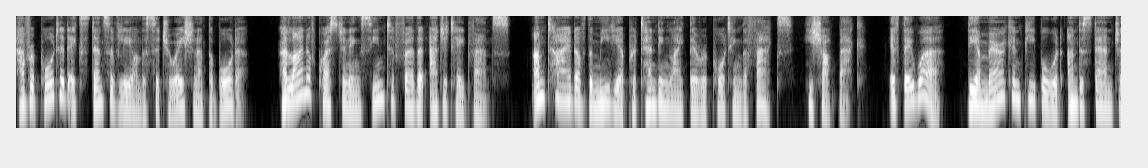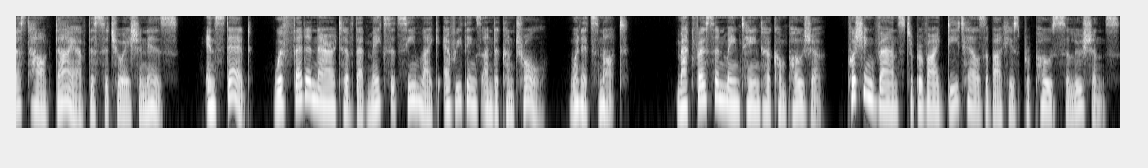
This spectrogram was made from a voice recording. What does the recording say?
have reported extensively on the situation at the border. Her line of questioning seemed to further agitate Vance. I'm tired of the media pretending like they're reporting the facts, he shot back. If they were, the American people would understand just how dire this situation is. Instead, we're fed a narrative that makes it seem like everything's under control, when it's not. Macpherson maintained her composure, pushing Vance to provide details about his proposed solutions.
